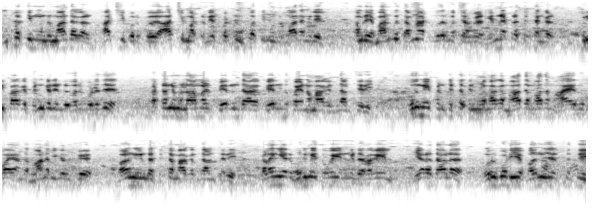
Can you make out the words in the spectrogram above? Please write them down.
முப்பத்தி மூன்று மாதங்கள் ஆட்சி பொறுப்பு ஆட்சி மாற்றம் ஏற்பட்டு முப்பத்தி மூன்று மாதங்களில் நம்முடைய மாண்பு தமிழ்நாட்டு முதலமைச்சர்கள் எண்ணற்ற திட்டங்கள் குறிப்பாக பெண்கள் என்று வரும்பொழுது கட்டணம் இல்லாமல் பேருந்தாக பேருந்து பயணமாக இருந்தாலும் சரி புதுமை பெண் திட்டத்தின் மூலமாக மாதம் மாதம் ஆயிரம் ரூபாய் அந்த மாணவிகளுக்கு வழங்குகின்ற திட்டமாக இருந்தாலும் சரி கலைஞர் உரிமை தொகை என்கின்ற வகையில் ஏறத்தாழ ஒரு கோடியே பதினஞ்சு லட்சத்தி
